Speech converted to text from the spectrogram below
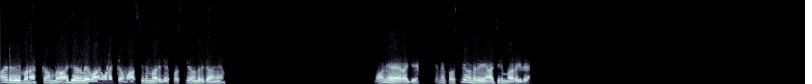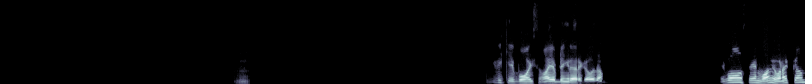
ஆயிரவி வணக்கம். ராஜாவிலே வா வாங்க வணக்கம். ஆச்சரியமா இருக்கு. ஃபர்ஸ்ட்லேயே வந்திருக்காங்க. வாங்க ராஜே. என்ன ஃபர்ஸ்ட்லேயே வந்துருக்கீங்க? ஆச்சரியமா இருக்குது. டிவிகே பாய்ஸ் ஆய் அப்படிங்கிறாரு கௌதம். நிவாசேன் வாங்க வணக்கம்.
